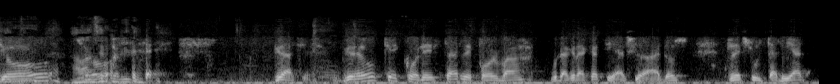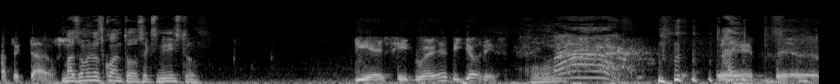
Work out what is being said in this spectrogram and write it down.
yo... Avance, yo- perrito. Gracias. Creo que con esta reforma una gran cantidad de ciudadanos resultarían afectados. Más o menos cuántos, exministro. 19 millones. Eh, eh,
